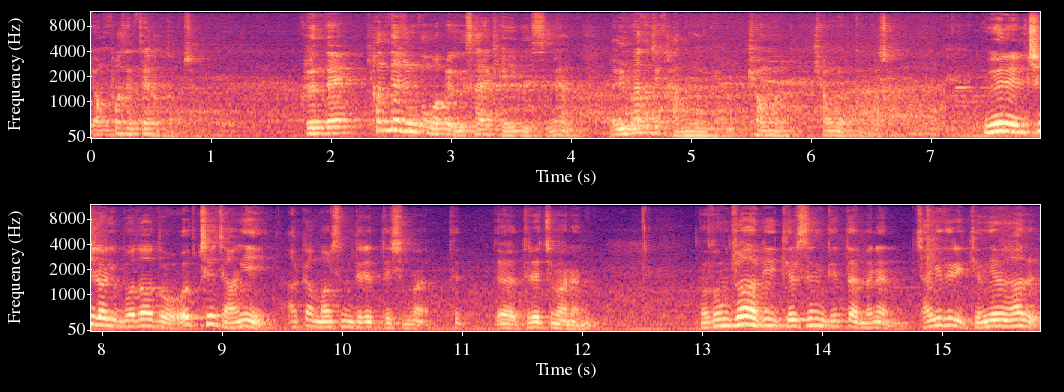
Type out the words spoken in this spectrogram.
0%에 가깝죠. 그런데 현대중공업의 의사의 개입이 있으면 얼마든지 가능한 경우 경우였던 거죠. 위원회 일치라기보다도 업체장이 아까 말씀드렸듯이만 드- 어, 드렸지만은 노동조합이 결성된다면은 자기들이 경영할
